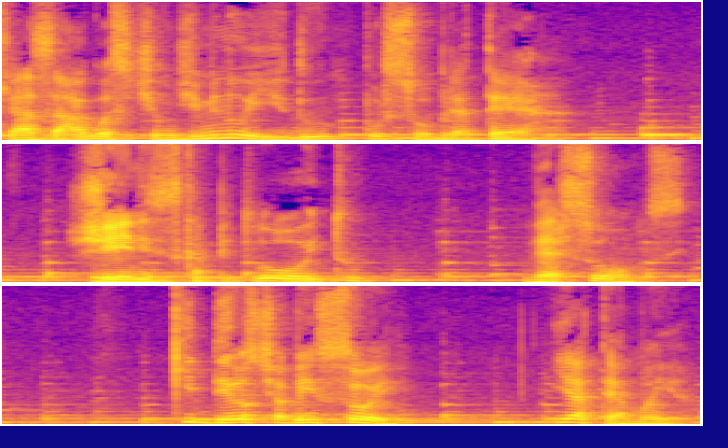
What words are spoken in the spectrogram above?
que as águas tinham diminuído por sobre a terra. Gênesis capítulo 8, verso 11. Que Deus te abençoe e até amanhã.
